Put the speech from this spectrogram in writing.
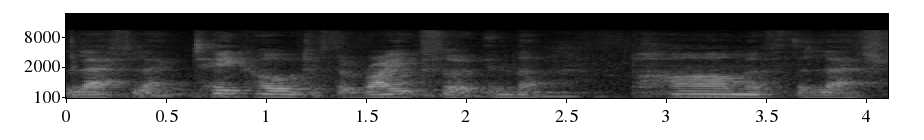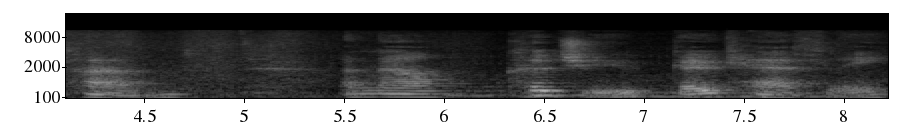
left leg. Take hold of the right foot in the palm of the left hand. And now, could you go carefully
